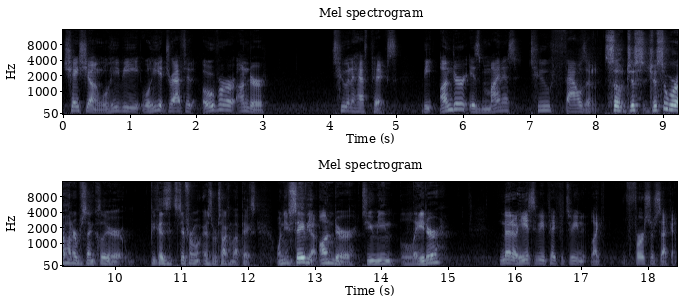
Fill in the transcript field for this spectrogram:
Chase Young will he be will he get drafted over or under two and a half picks? The under is minus two thousand. So just just so we're 100% clear, because it's different as we're talking about picks. When you say the Yeah. under, do you mean later? No, no, he has to be picked between like first or second.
